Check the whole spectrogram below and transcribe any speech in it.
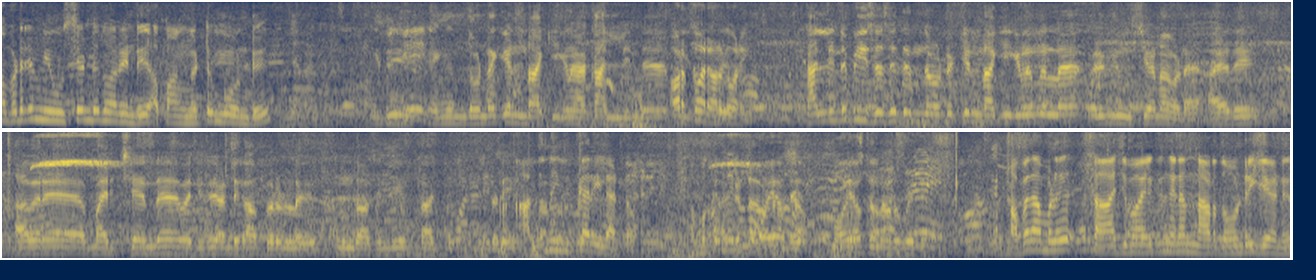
അവിടെ ഒരു മ്യൂസിയം ഉണ്ടെന്ന് പറയുന്നുണ്ട് അപ്പൊ അങ്ങോട്ടും പോകുന്നുണ്ട് ഇത് എന്തുകൊണ്ടൊക്കെ ഉണ്ടാക്കിക്കണ കല്ലിന്റെ കല്ലിന്റെ പീസസ് ഇത് എന്തുകൊണ്ടൊക്കെ ഉണ്ടാക്കിക്കണെന്നുള്ള ഒരു മ്യൂസിയം ആണ് അവിടെ. അതായത് അവരെ മരിച്ചതിന്റെ പറ്റിയിട്ട് രണ്ട് കബറുള്ള മുംതാസിന്റെയും അത് നിങ്ങൾക്കറിയില്ല കേട്ടോ. നമുക്ക് അപ്പൊ നമ്മൾ താജ്മഹലിക്ക് ഇങ്ങനെ നടന്നുകൊണ്ടിരിക്കുകയാണ്.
